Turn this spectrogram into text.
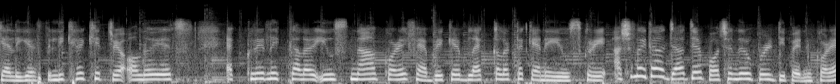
ক্যালিগ্রাফি লেখার ক্ষেত্রে অলওয়েজ অ্যাক্রিলিক কালার ইউজ না করে ফ্যাব্রিকের ব্ল্যাক কালারটা কেন ইউজ করি? আসলে এটা যার যার পছন্দের উপরে ডিপেন্ড করে।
